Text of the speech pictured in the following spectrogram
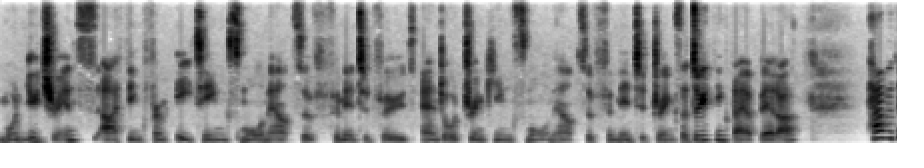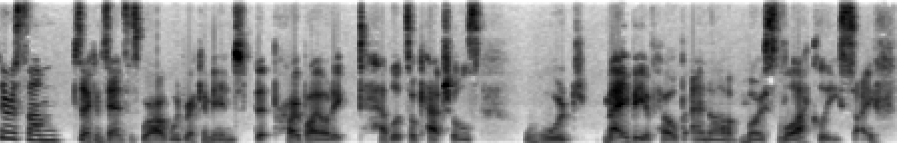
more nutrients, I think, from eating small amounts of fermented foods and or drinking small amounts of fermented drinks. I do think they are better. However, there are some circumstances where I would recommend that probiotic tablets or capsules would may be of help and are most likely safe.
